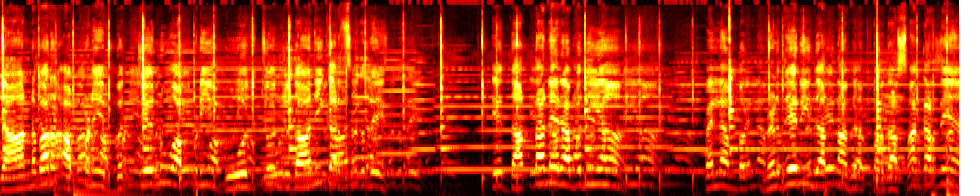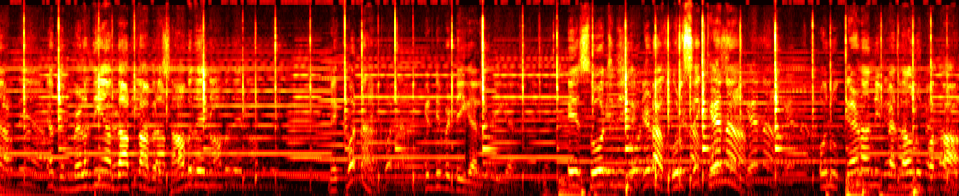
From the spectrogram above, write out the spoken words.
ਜਾਨਵਰ ਆਪਣੇ ਬੱਚੇ ਨੂੰ ਆਪਣੀ ਗੋਦ ਚੋਂ ਜੁਦਾ ਨਹੀਂ ਕਰ ਸਕਦੇ। ਇਹ ਦਾਤਾਂ ਨੇ ਰੱਬ ਦੀਆਂ। ਪਹਿਲਾਂ ਬ- ਮਿਲਦੇ ਨਹੀਂ ਦਾਤਾਂ, ਫਿਰ ਪਰਦਾਸਾਂ ਕਰਦੇ ਆ। ਜਦ ਮਿਲਦੀਆਂ ਦਾਤਾਂ, ਫਿਰ ਸਾਂਭਦੇ ਨਹੀਂ। ਦੇਖੋ ਨਾ ਕਿੰਨੀ ਵੱਡੀ ਗੱਲ ਇਹ ਸੋਚਦੀ ਜਿਹੜਾ ਗੁਰਸਿੱਖ ਹੈ ਨਾ, ਉਹਨੂੰ ਕਹਿਣਾ ਨਹੀਂ ਪੈਂਦਾ, ਉਹਨੂੰ ਪਤਾ।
